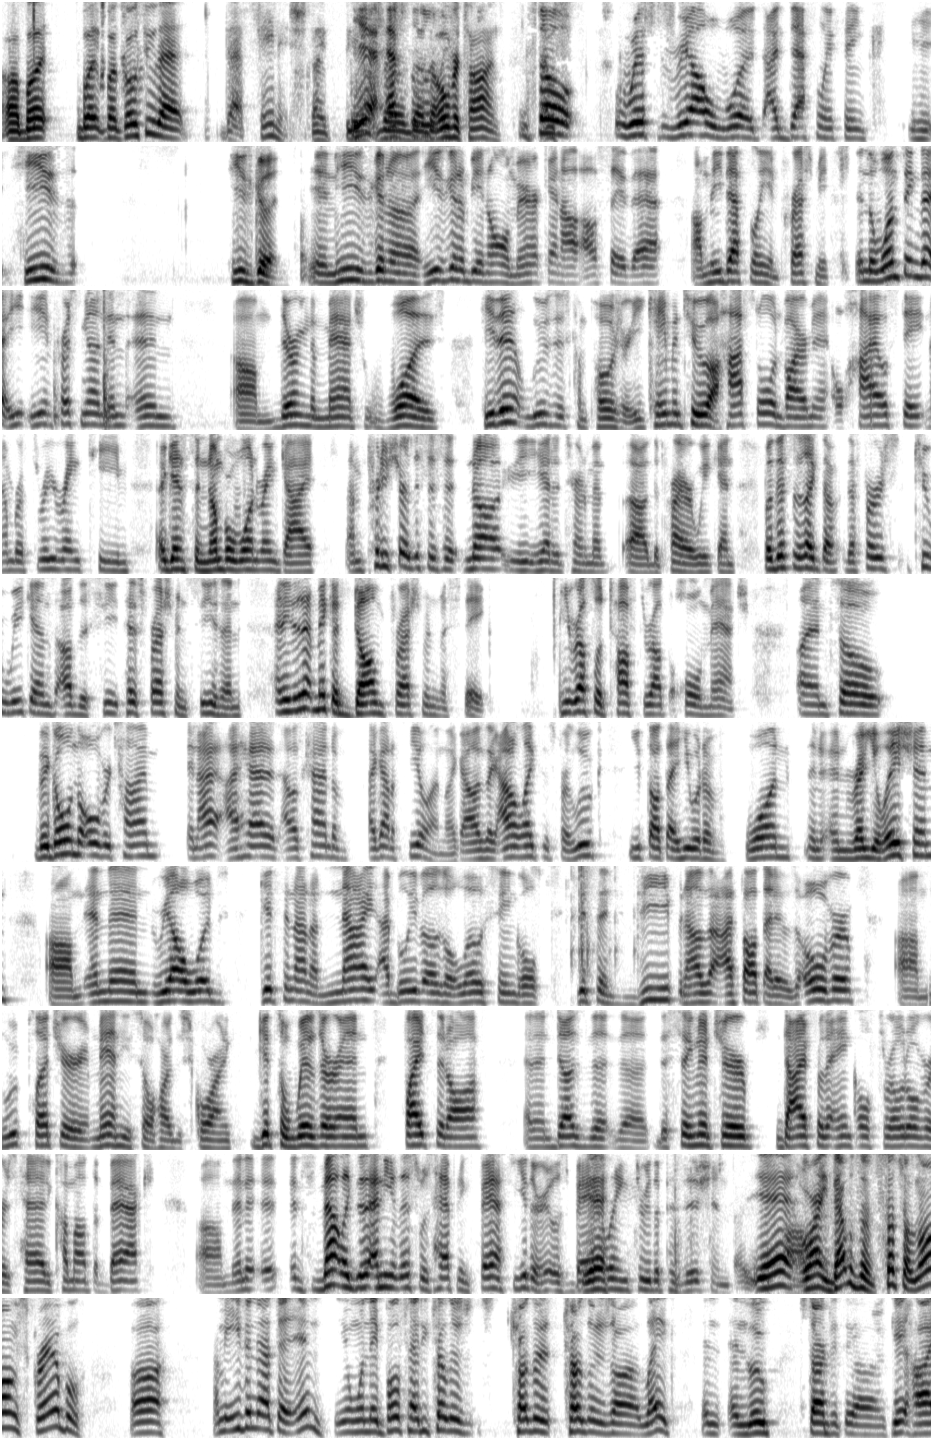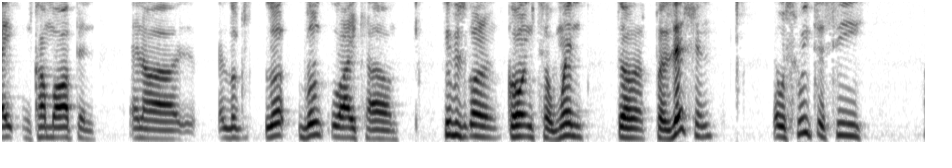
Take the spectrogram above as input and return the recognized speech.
Uh, but but but go through that that finish, like you Yeah, the, the, absolutely. the overtime. So with Real Woods, I definitely think he, he's he's good, and he's gonna he's gonna be an All American. I'll, I'll say that. Um, he definitely impressed me. And the one thing that he, he impressed me on in, in um during the match was he didn't lose his composure. He came into a hostile environment, Ohio State, number three ranked team against the number one ranked guy. I'm pretty sure this is a, no. He had a tournament uh, the prior weekend, but this is like the the first two weekends of the se- his freshman season, and he didn't make a dumb freshman mistake. He wrestled tough throughout the whole match, and so they go in the overtime. And I I had I was kind of I got a feeling like I was like I don't like this for Luke. You thought that he would have won in, in regulation, um, and then Real Woods gets in on a night. I believe it was a low single. Gets in deep, and I was I thought that it was over. Um, Luke Pletcher, man, he's so hard to score on. Gets a whizzer in, fights it off, and then does the the the signature dive for the ankle, throw it over his head, come out the back. Um, and it, it, it's not like that any of this was happening fast either. It was Yeah. battling through the position. Yeah, Um, right. That was a such a long scramble. Uh, I mean, even at the end, you know, when they both had each other's each other, each other's uh, leg, and, and Luke started to uh, get height and come up, and and uh, it looked look looked like um, he was going going to win the position. It was sweet to see.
